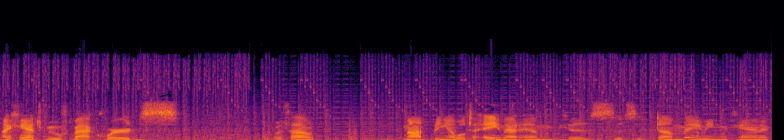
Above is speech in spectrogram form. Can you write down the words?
I can't move backwards without not being able to aim at him because it's a dumb aiming mechanic.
